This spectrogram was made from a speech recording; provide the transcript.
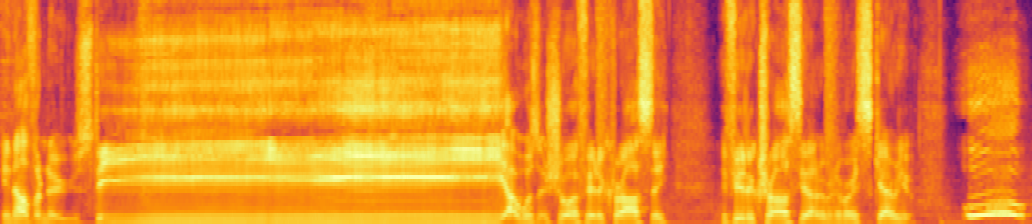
In other news, the... I wasn't sure if he had a Krasi. If he had a Krasi, that would have been a very scary... Ooh!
